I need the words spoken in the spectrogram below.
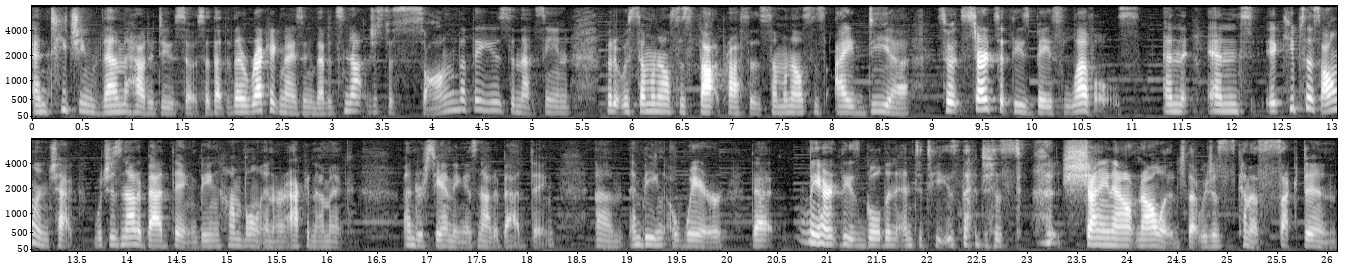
and teaching them how to do so, so that they're recognizing that it's not just a song that they used in that scene, but it was someone else's thought process, someone else's idea. So it starts at these base levels and and it keeps us all in check, which is not a bad thing. Being humble in our academic understanding is not a bad thing, um, and being aware that we aren't these golden entities that just shine out knowledge that we just kind of sucked in.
